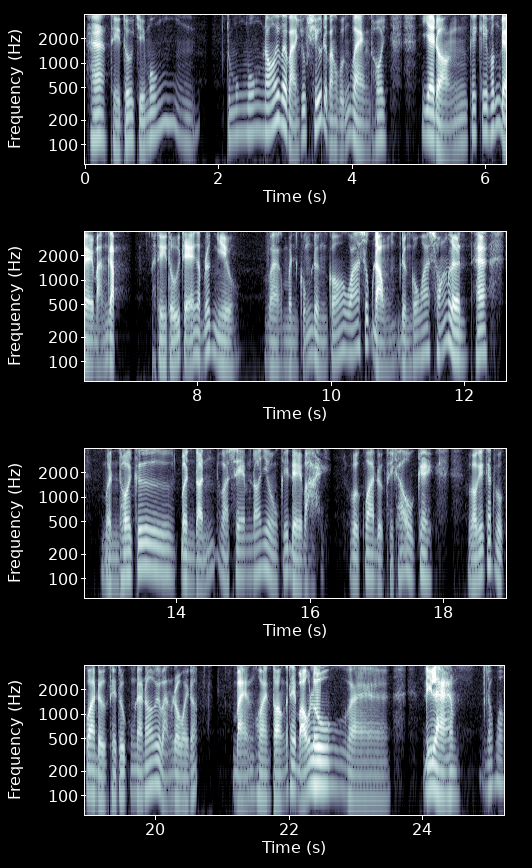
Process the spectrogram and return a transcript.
Ha, thì tôi chỉ muốn, tôi muốn muốn nói với bạn chút xíu để bạn vững vàng thôi. Giai đoạn, cái cái vấn đề bạn gặp thì tuổi trẻ gặp rất nhiều và mình cũng đừng có quá xúc động, đừng có quá xoắn lên, ha mình thôi cứ bình tĩnh và xem nó như một cái đề bài. Vượt qua được thì khá ok. Và cái cách vượt qua được thì tôi cũng đã nói với bạn rồi đó. Bạn hoàn toàn có thể bảo lưu và đi làm, đúng không?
